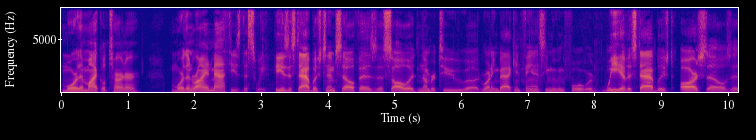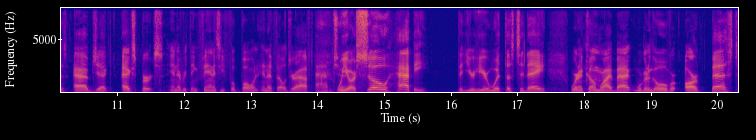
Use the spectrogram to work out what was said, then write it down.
more than Michael Turner, more than Ryan Mathews this week. He has established himself as a solid number two uh, running back in fantasy moving forward. We have established ourselves as abject experts in everything fantasy football and NFL draft. Abject. We are so happy that you're here with us today. We're going to come right back. We're going to go over our best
